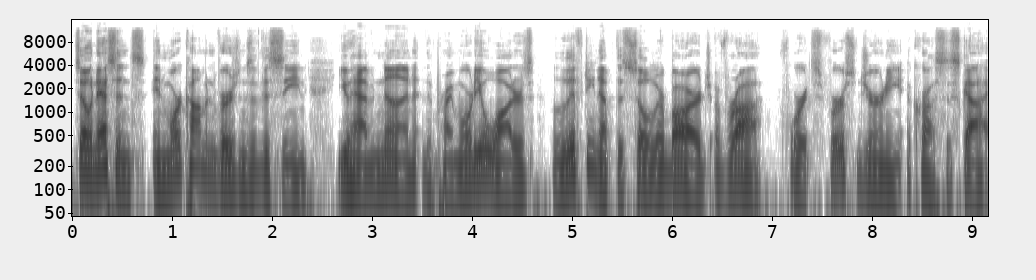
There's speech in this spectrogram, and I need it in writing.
So, in essence, in more common versions of this scene, you have Nun, the primordial waters, lifting up the solar barge of Ra for its first journey across the sky.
